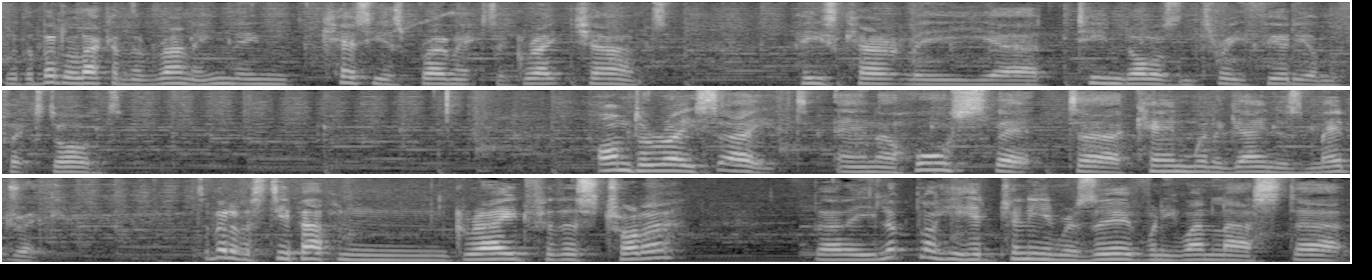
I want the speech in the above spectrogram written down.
with a bit of luck in the running, then Cassius Bromac's a great chance. He's currently uh, $10 and 3.30 on the fixed odds. On to race 8, and a horse that uh, can win again is Madrick. It's a bit of a step up in grade for this trotter but he looked like he had plenty in reserve when he won last start.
